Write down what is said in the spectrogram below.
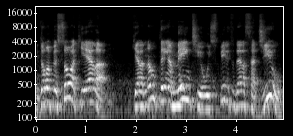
Então, uma pessoa que ela que ela não tem a mente, o espírito dela sadio,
